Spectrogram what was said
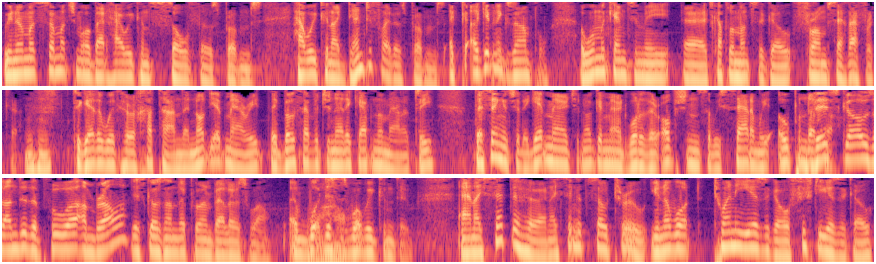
We know much, so much more about how we can solve those problems, how we can identify those problems. I, will give an example. A woman came to me uh, a couple of months ago from South Africa, together with her khatan. They're not yet married. They both have a genetic abnormality. They're thinking, should they get married? Should they not get married? What are their options? So we sat and we opened up. This goes under the PUA umbrella? this goes under the Pua umbrella as well. Uh, and what, This is what we can do. And I said to her, and I think it's so true. You know what? 20 years ago or 50 years ago,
